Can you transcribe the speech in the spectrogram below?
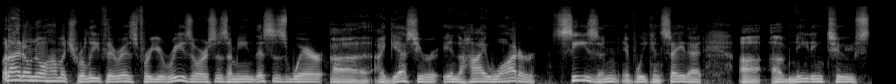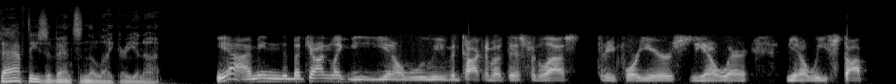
But I don't know how much relief there is for your resources. I mean, this is where uh, I guess you're in the high water season, if we can say that, uh, of needing to staff these events and the like. Are you not? Yeah, I mean, but John, like you know, we've been talking about this for the last three, four years. You know, where you know we've stopped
